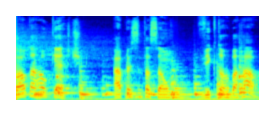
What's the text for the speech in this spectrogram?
Flauta Hallcast. Apresentação: Victor Barral.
